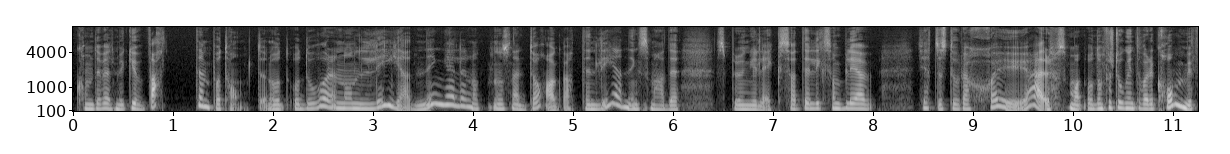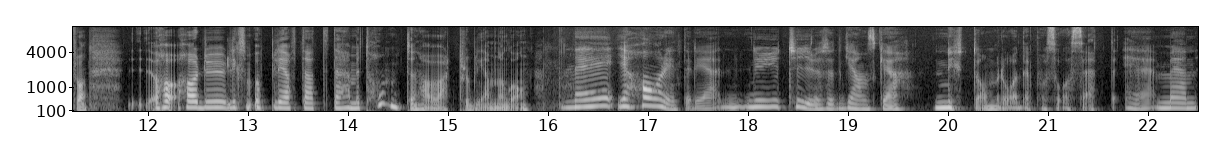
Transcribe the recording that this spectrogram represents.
kom det väldigt mycket vatten på tomten och, och då var det någon ledning eller något, någon sån dagvattenledning som hade sprungit läck så att det liksom blev jättestora sjöar och de förstod inte var det kom ifrån. Har, har, du liksom upplevt att det här med tomten har varit problem någon gång? Nej, jag har inte det. Nu är ju Tyresö ett ganska nytt område på så sätt. Eh, men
